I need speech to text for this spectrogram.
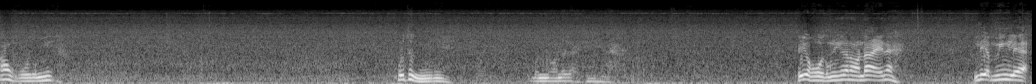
เอ้าโหตรงนี้ พูดถึงนี่มันนอนได้หลายที่นะเฮ้ยโอ้โหตรงนี้ก็นอนได้นะเรียบวิ่งเลยอะ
